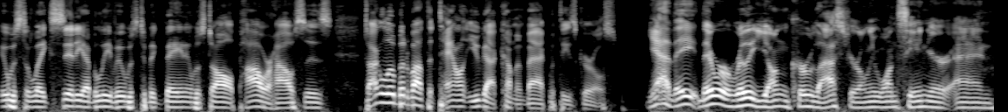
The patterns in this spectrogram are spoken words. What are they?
it was to Lake City, I believe it was to McBain, it was to all powerhouses. Talk a little bit about the talent you got coming back with these girls. Yeah, they, they were a really young crew last year, only one senior, and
